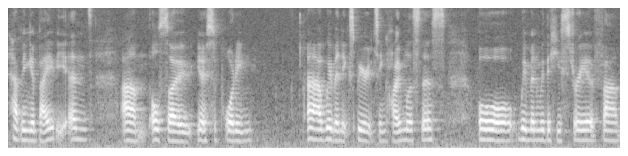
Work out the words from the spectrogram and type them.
having a baby, and um, also, you know, supporting uh, women experiencing homelessness or women with a history of um,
